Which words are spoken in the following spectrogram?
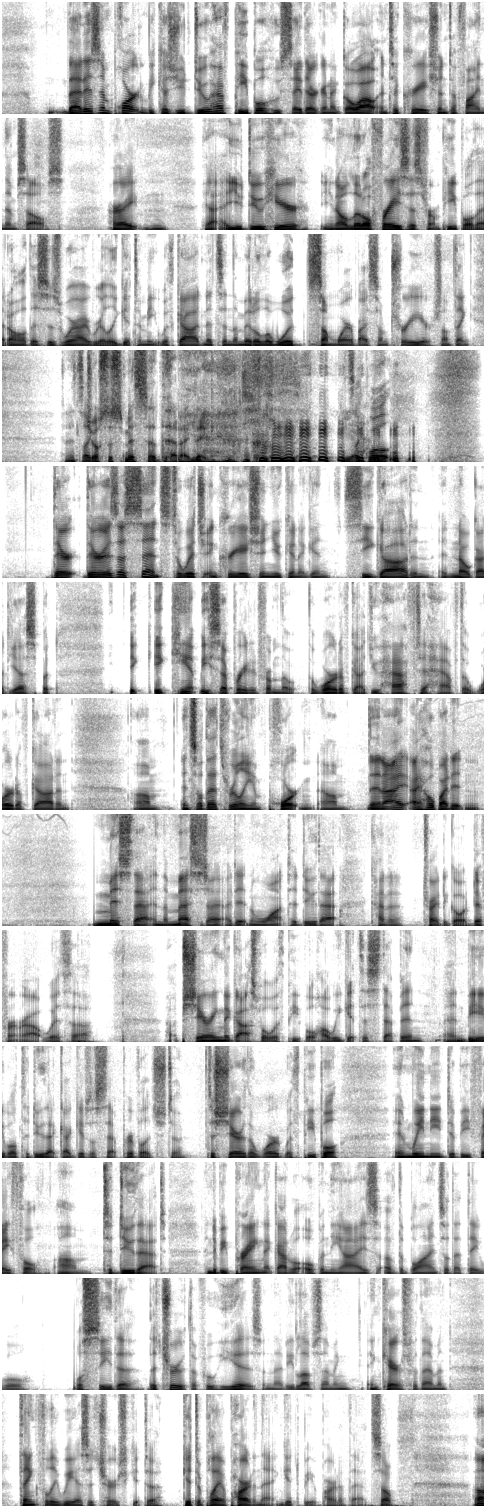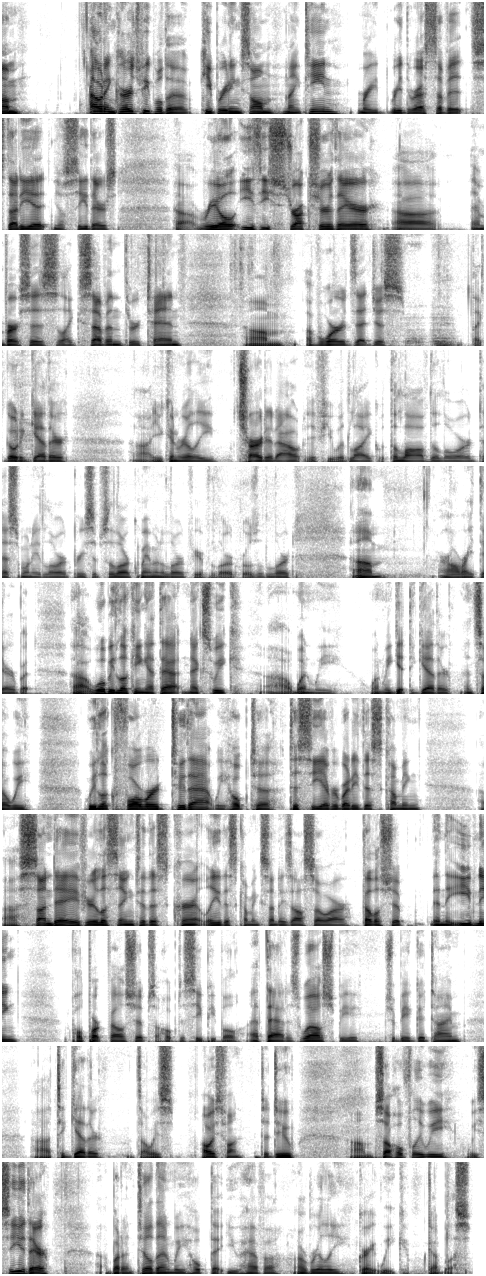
that is important because you do have people who say they're going to go out into creation to find themselves, right? And yeah, you do hear, you know, little phrases from people that, oh, this is where I really get to meet with God. And it's in the middle of wood somewhere by some tree or something. And it's like Joseph Smith said that, I yeah. think. it's like, well, there there is a sense to which in creation you can again see God and, and know God, yes, but it, it can't be separated from the, the Word of God. You have to have the Word of God, and um, and so that's really important. Um, and I, I hope I didn't miss that in the message. I, I didn't want to do that. Kind of tried to go a different route with uh, sharing the gospel with people. How we get to step in and be able to do that. God gives us that privilege to to share the Word with people, and we need to be faithful um, to do that, and to be praying that God will open the eyes of the blind so that they will will see the the truth of who he is and that he loves them and, and cares for them and thankfully we as a church get to get to play a part in that and get to be a part of that so um I would encourage people to keep reading Psalm 19, read read the rest of it, study it. You'll see there's uh, real easy structure there, uh, and verses like seven through ten um, of words that just that go together. Uh, you can really chart it out if you would like with the law of the Lord, testimony of the Lord, precepts of the Lord, commandment of the Lord, fear of the Lord, rules of the Lord, um, are all right there. But uh, we'll be looking at that next week uh, when we when we get together, and so we we look forward to that. We hope to to see everybody this coming. Uh, Sunday, if you're listening to this currently, this coming Sunday is also our fellowship in the evening, Pulled Pork Fellowship. So hope to see people at that as well. Should be should be a good time uh, together. It's always always fun to do. Um, so hopefully we we see you there. Uh, but until then, we hope that you have a, a really great week. God bless.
